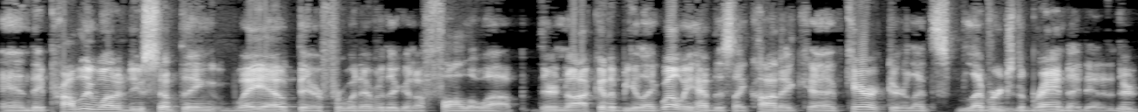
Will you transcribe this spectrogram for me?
and they probably want to do something way out there for whatever they're going to follow up. They're not going to be like, well, we have this iconic uh, character, let's leverage the brand identity. They're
